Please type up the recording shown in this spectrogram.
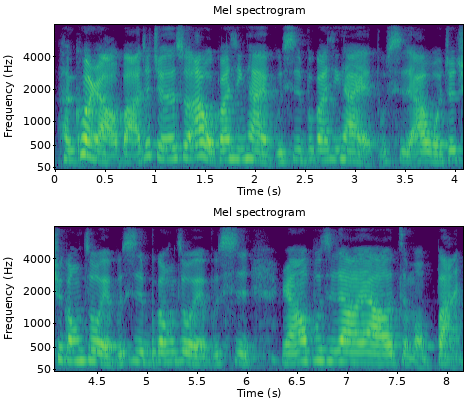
很困扰吧，就觉得说啊，我关心他也不是，不关心他也不是啊，我就去工作也不是，不工作也不是，然后不知道要怎么办。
